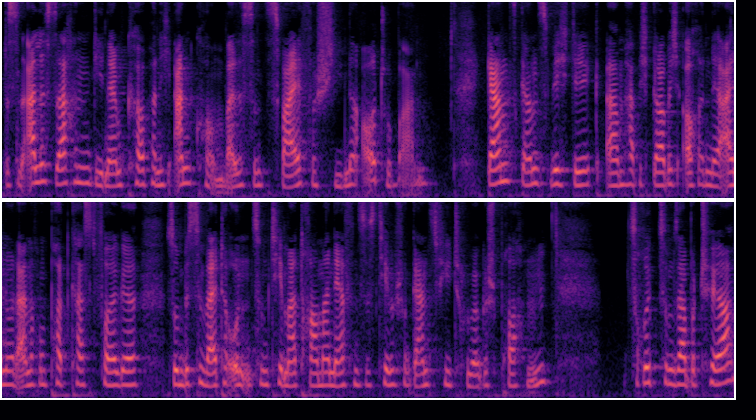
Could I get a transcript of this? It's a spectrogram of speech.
das sind alles Sachen, die in deinem Körper nicht ankommen, weil es sind zwei verschiedene Autobahnen. Ganz, ganz wichtig, ähm, habe ich, glaube ich, auch in der einen oder anderen Podcast-Folge so ein bisschen weiter unten zum Thema Trauma-Nervensystem schon ganz viel drüber gesprochen zurück zum Saboteur.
